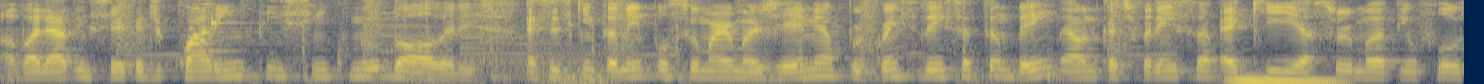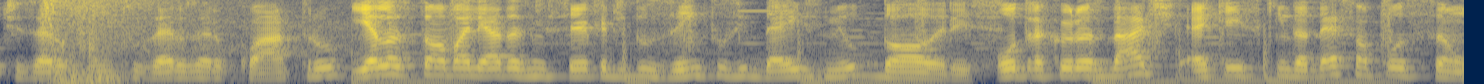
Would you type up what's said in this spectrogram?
avaliado em cerca de 45 mil dólares. Essa skin também possui uma arma gêmea por coincidência também, né? A única diferença é que a sua irmã tem um float 0.004 e elas estão avaliadas em cerca de 210 mil dólares. Outra curiosidade é que a skin da décima posição,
